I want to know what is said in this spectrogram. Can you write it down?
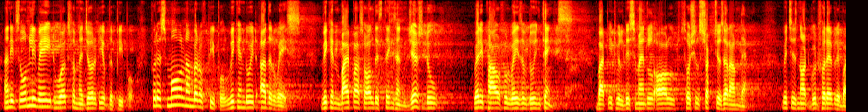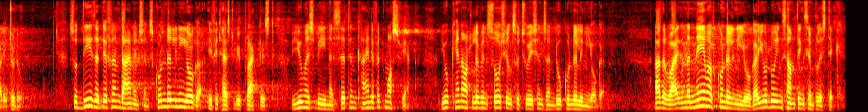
And it's only way it works for majority of the people. For a small number of people, we can do it other ways. We can bypass all these things and just do very powerful ways of doing things, but it will dismantle all social structures around them, which is not good for everybody to do. So these are different dimensions. Kundalini yoga, if it has to be practiced, you must be in a certain kind of atmosphere. You cannot live in social situations and do Kundalini yoga. Otherwise, in the name of Kundalini Yoga, you're doing something simplistic.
